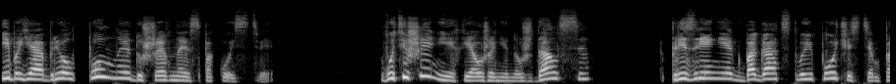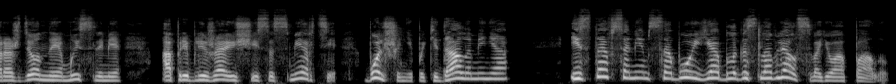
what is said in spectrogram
ибо я обрел полное душевное спокойствие. В утешениях я уже не нуждался, презрение к богатству и почестям, порожденное мыслями о приближающейся смерти, больше не покидало меня, и, став самим собой, я благословлял свою опалу.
